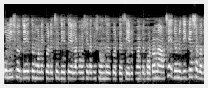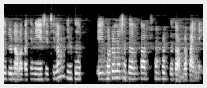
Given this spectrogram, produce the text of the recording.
পুলিশও যেহেতু মনে করেছে, যেহেতু এলাকাবাসী তাকে সন্দেহ করতেছে, এরকম একটা ঘটনা আছে, এই জন্য জিজ্ঞাসাবাদের জন্য আমরা তাকে নিয়ে এসেছিলাম, কিন্তু এই ঘটনার সাথে তার সম্পর্কতা আমরা পাই নাই।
